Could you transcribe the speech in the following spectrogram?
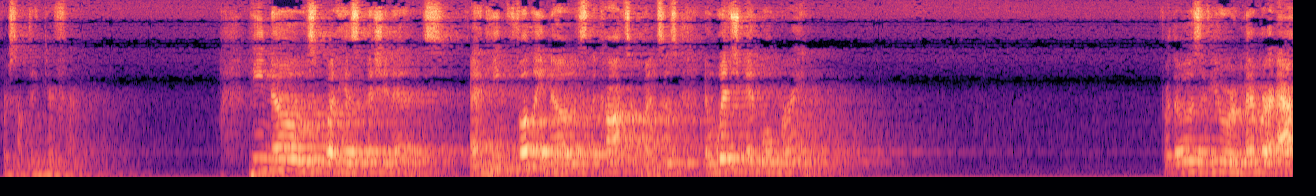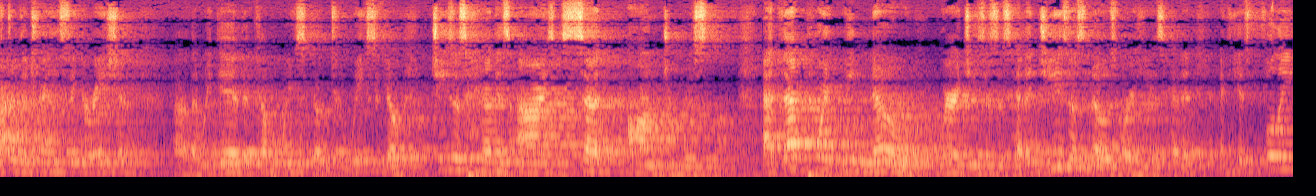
for something different. He knows what his mission is, and he fully knows the consequences in which it will bring. For those of you who remember, after the transfiguration, uh, that we did a couple weeks ago, two weeks ago, Jesus had his eyes set on Jerusalem. At that point, we know where Jesus is headed. Jesus knows where he is headed, and he is fully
